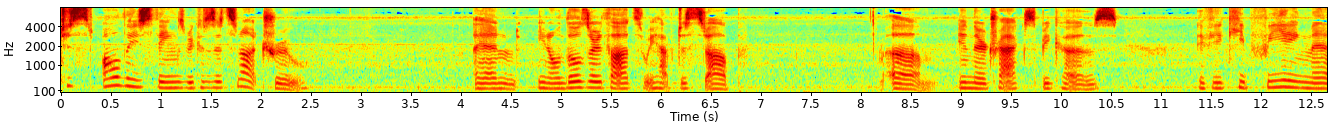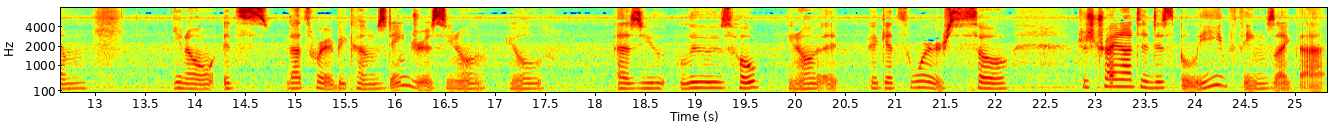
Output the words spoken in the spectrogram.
just all these things because it's not true. And, you know, those are thoughts we have to stop um, in their tracks because if you keep feeding them, you know, it's that's where it becomes dangerous. You know, you'll, as you lose hope, you know, it, it gets worse. So just try not to disbelieve things like that.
